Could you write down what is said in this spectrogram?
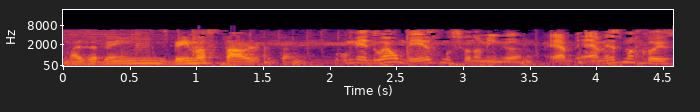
Mas é bem, bem nostálgico também. O menu é o mesmo, se eu não me engano. É a, é a mesma coisa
